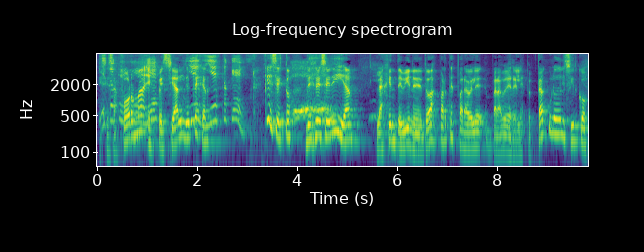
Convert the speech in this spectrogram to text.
Es ¿Esto esa forma es? especial de ¿Y- tejer. ¿Y esto qué es? ¿Qué es esto? Desde ese día, la gente viene de todas partes para ver, para ver el espectáculo del circo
